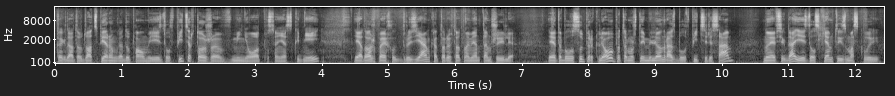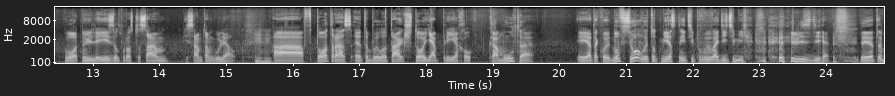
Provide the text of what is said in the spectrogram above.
когда-то в 21 году, по-моему, ездил в Питер тоже в мини-отпуск на несколько дней. Я тоже поехал к друзьям, которые в тот момент там жили. И это было супер клево, потому что я миллион раз был в Питере сам, но я всегда ездил с кем-то из Москвы. Вот, ну или я ездил просто сам и сам там гулял. Mm-hmm. А в тот раз это было так, что я приехал к кому-то, и я такой, ну все, вы тут местные, типа, вы водите меня везде. И это,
